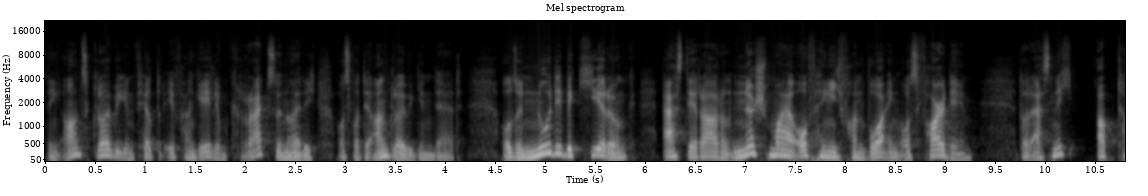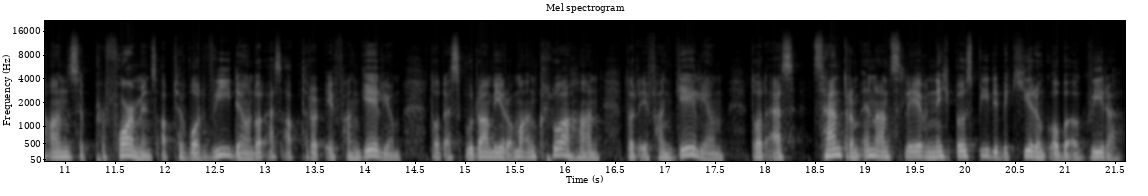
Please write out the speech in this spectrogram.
Wegen uns Gläubigen fehlt das Evangelium krass so nötig, als was der Ungläubigen tut. Also nur die Bekehrung ist die Radung, nicht mehr abhängig von wo aus vor dem. Das ist nicht up to unsere Performance, up to was wir tun, dort ist up to das Evangelium. Dort ist, woran wir immer ein klar haben, dort Evangelium, dort ist Zentrum in uns Leben, nicht bloß bei der Bekehrung, aber auch wieder.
